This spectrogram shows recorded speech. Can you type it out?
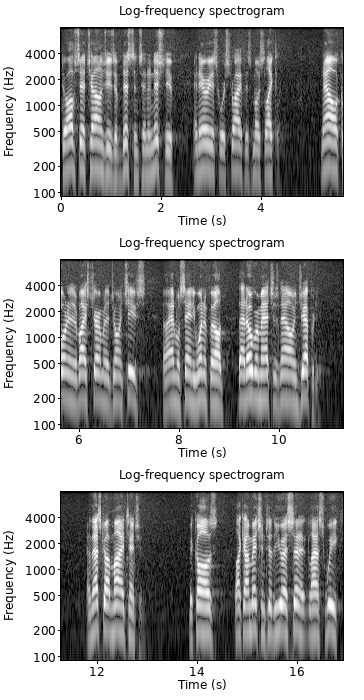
to offset challenges of distance and initiative in areas where strife is most likely. Now, according to the Vice Chairman of the Joint Chiefs, uh, Admiral Sandy Winnefeld, that overmatch is now in jeopardy. And that's got my attention because, like I mentioned to the U.S. Senate last week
